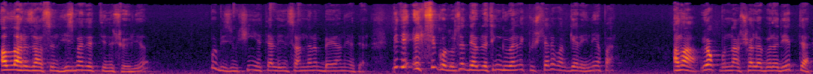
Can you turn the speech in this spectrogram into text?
Allah rızasının hizmet ettiğini söylüyor. Bu bizim için yeterli. insanların beyanı yeter. Bir de eksik olursa devletin güvenlik güçleri var. Gereğini yapar. Ama yok bunlar şöyle böyle deyip de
